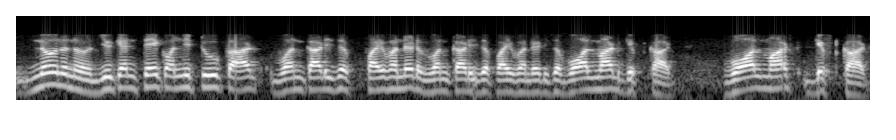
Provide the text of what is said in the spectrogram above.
No, no, no. No. You can take only two cards. One card is a 500 one card is a 500. It's a Walmart gift card. Walmart gift card.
